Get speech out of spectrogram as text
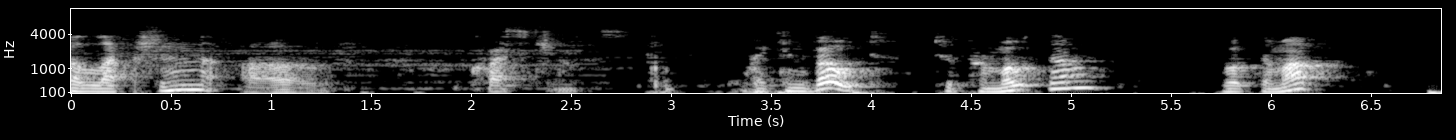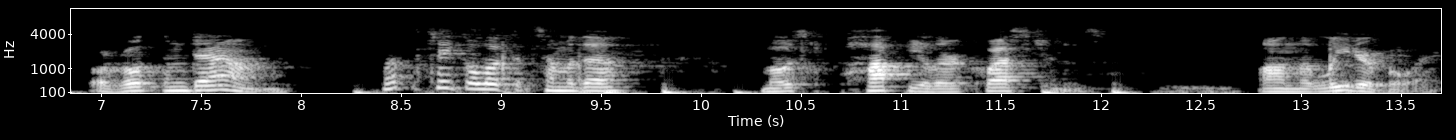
election of questions. I can vote to promote them, vote them up, or vote them down. Let's take a look at some of the most popular questions on the leaderboard.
